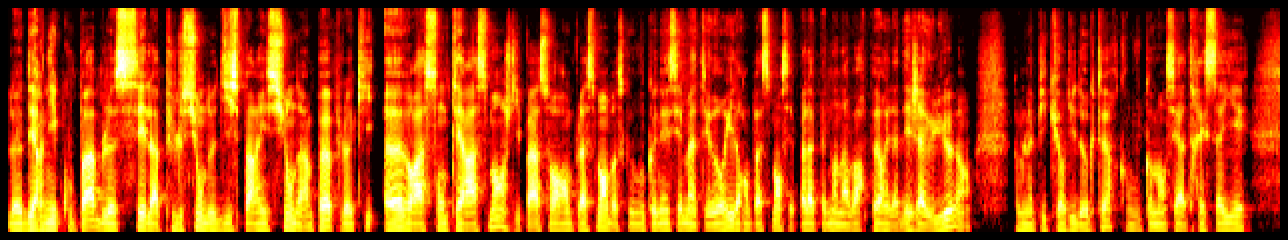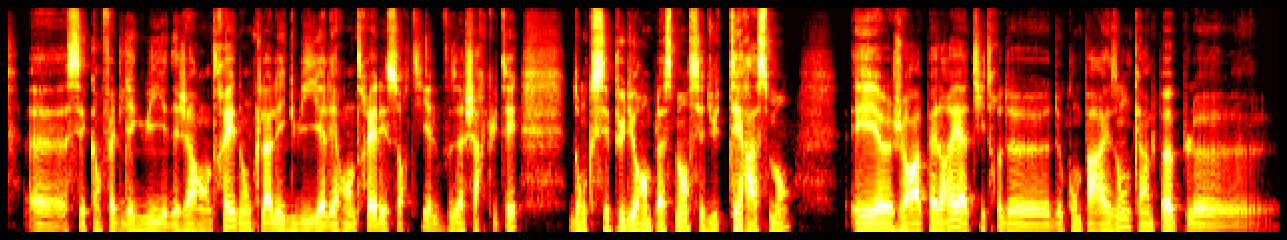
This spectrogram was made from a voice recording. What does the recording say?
le dernier coupable, c'est la pulsion de disparition d'un peuple qui œuvre à son terrassement. Je dis pas à son remplacement parce que vous connaissez ma théorie. Le remplacement, c'est pas la peine d'en avoir peur. Il a déjà eu lieu, hein. comme la piqûre du docteur. Quand vous commencez à tressailler, euh, c'est qu'en fait l'aiguille est déjà rentrée. Donc là, l'aiguille, elle est rentrée, elle est sortie, elle vous a charcuté. Donc c'est plus du remplacement, c'est du terrassement. Et euh, je rappellerai à titre de, de comparaison qu'un peuple euh,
